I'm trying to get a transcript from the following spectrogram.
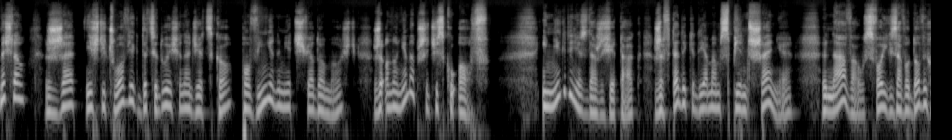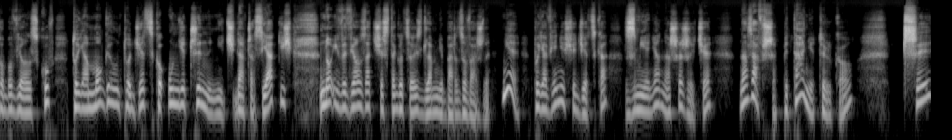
Myślę, że jeśli człowiek decyduje się na dziecko, powinien mieć świadomość, że ono nie ma przycisku off i nigdy nie zdarzy się tak, że wtedy, kiedy ja mam spiętrzenie, nawał swoich zawodowych obowiązków, to ja mogę to dziecko unieczynnić na czas jakiś, no i wywiązać się z tego, co jest dla mnie bardzo ważne. Nie, pojawienie się dziecka zmienia nasze życie na zawsze. Pytanie tylko, czy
